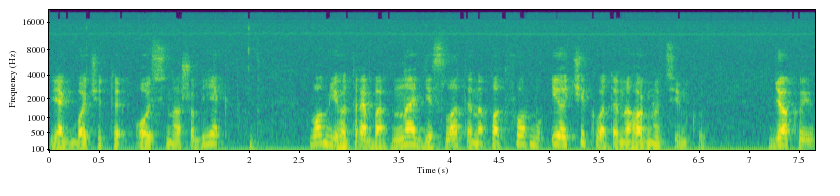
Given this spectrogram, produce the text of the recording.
Як бачите, ось наш об'єкт. Вам його треба надіслати на платформу і очікувати на гарну оцінку. Дякую.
